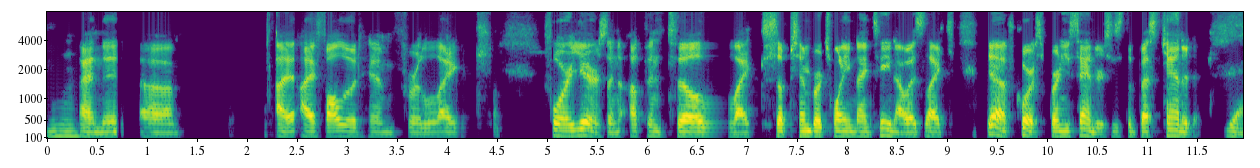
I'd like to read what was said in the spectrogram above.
Mm-hmm. And then uh, I, I followed him for like four years, and up until like September 2019, I was like, yeah, of course, Bernie Sanders, he's the best candidate. Yeah.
